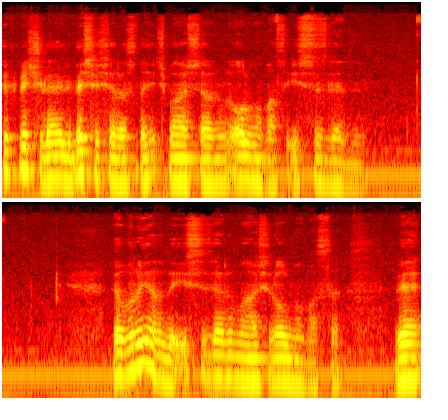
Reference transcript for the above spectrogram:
45 ila 55 yaş arasında hiç maaşlarının olmaması, işsizlerinin ve bunun yanında işsizlerin maaşının olmaması ve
